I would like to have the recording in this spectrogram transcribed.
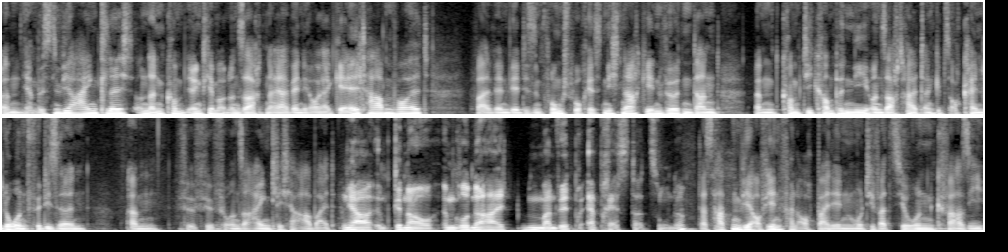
Ähm, ja, müssen wir eigentlich? Und dann kommt irgendjemand und sagt, naja, wenn ihr euer Geld haben wollt, weil wenn wir diesem Funkspruch jetzt nicht nachgehen würden, dann ähm, kommt die Company und sagt halt, dann gibt es auch keinen Lohn für diesen ähm, für, für, für unsere eigentliche Arbeit. Ja, genau. Im Grunde halt, man wird erpresst dazu. Ne? Das hatten wir auf jeden Fall auch bei den Motivationen quasi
